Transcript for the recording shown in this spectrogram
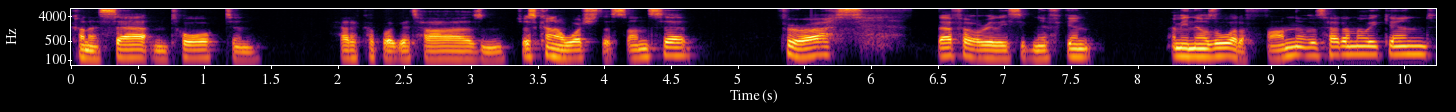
kind of sat and talked and had a couple of guitars and just kind of watched the sunset. For us, that felt really significant. I mean, there was a lot of fun that was had on the weekend,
